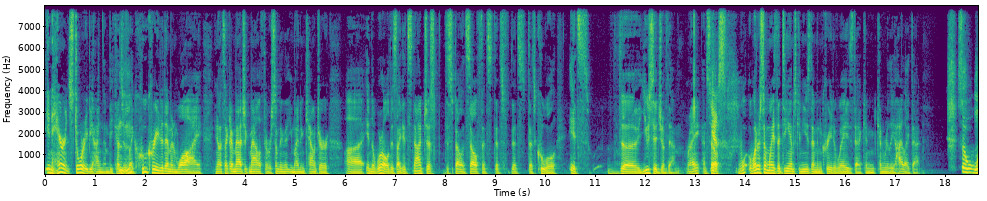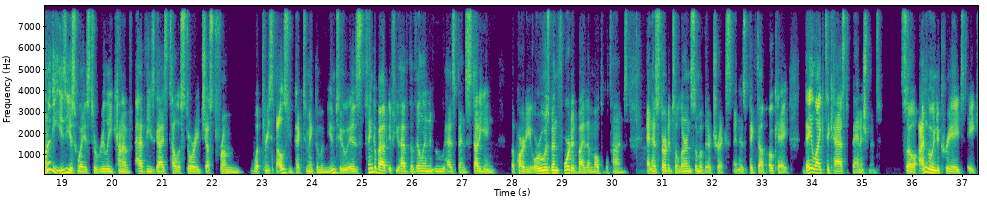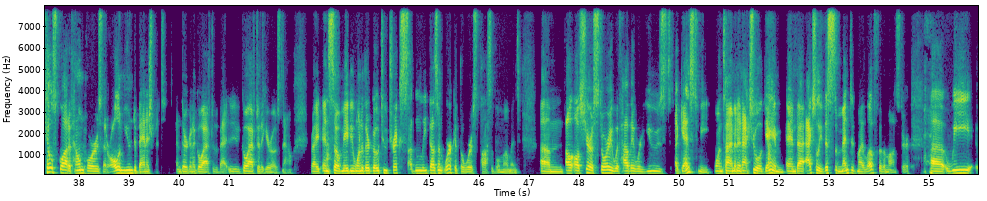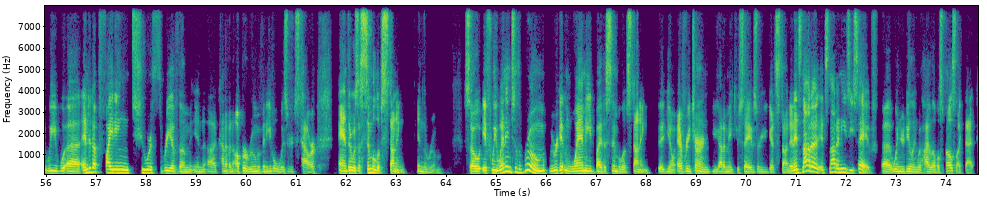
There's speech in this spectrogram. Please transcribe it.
inherent story behind them because there's like who created them and why. You know, it's like a magic mouth or something that you might encounter uh, in the world. It's like it's not just the spell itself that's that's that's that's cool. It's the usage of them, right? And so, Yes. wh- what are some ways that DMs can use them in creative ways that can can really highlight that? So one of the easiest ways to really kind of have these guys tell a story just from what three spells you pick to make them immune to is think about if you have the villain who has been studying the party or who has been thwarted by them multiple times and has started to learn some of their tricks and has picked up okay they like to cast banishment so i'm going to create a kill squad of helmed horrors that are all immune to banishment and they're going to go after the bad, go after the heroes now, right? And so maybe one of their go-to tricks suddenly doesn't work at the worst possible moment. Um, I'll, I'll, share a story with how they were used against me one time in an actual game, and uh, actually this cemented my love for the monster. Uh, we we uh, ended up fighting two or three of them in uh, kind of an upper room of an evil wizard's tower, and there was a symbol of stunning in the room. So if we went into the room, we were getting whammied by the symbol of stunning. That you know, every turn you got to make your saves or you get stunned, and it's not a it's not an easy save uh, when you're dealing with high level spells like that.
